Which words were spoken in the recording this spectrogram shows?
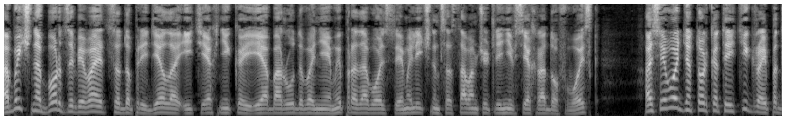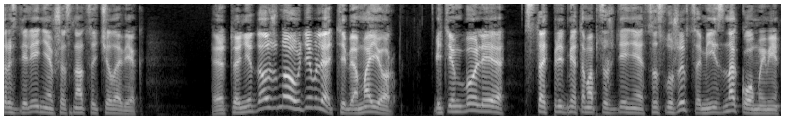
Обычно борт забивается до предела и техникой, и оборудованием, и продовольствием, и личным составом чуть ли не всех родов войск, а сегодня только три «Тигра» и подразделение в 16 человек. Это не должно удивлять тебя, майор, и тем более стать предметом обсуждения со служивцами и знакомыми.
